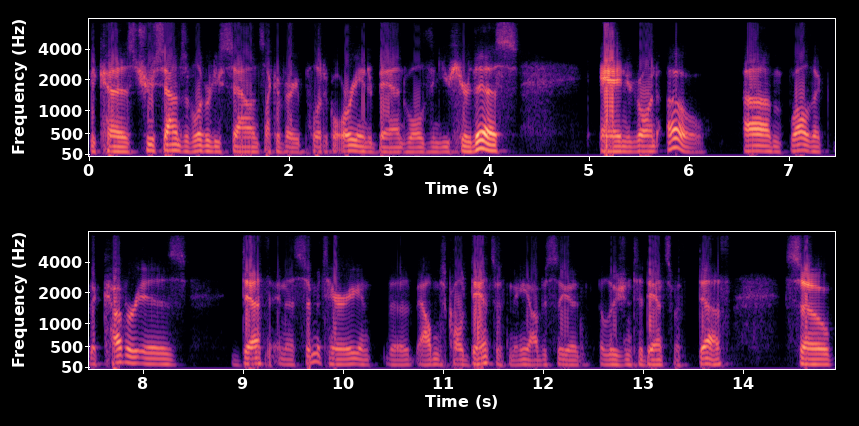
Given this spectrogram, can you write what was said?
because True Sounds of Liberty sounds like a very political oriented band. Well, then you hear this and you're going, oh, um, well, the, the cover is Death in a Cemetery, and the album's called Dance with Me, obviously an allusion to Dance with Death. So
